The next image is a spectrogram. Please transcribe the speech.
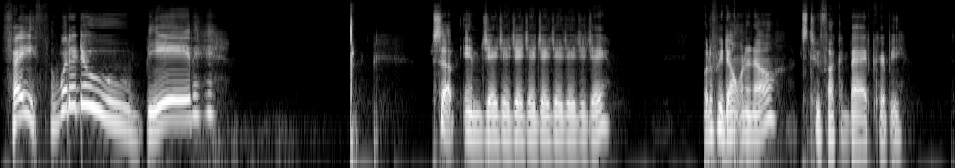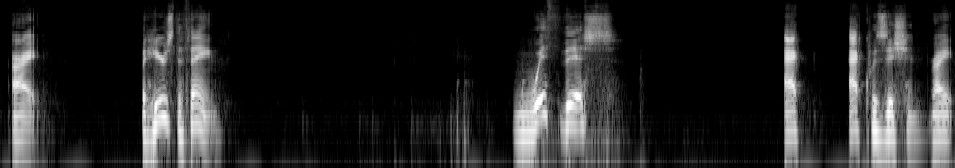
Faith, what it do, baby? What's up, MJJJJJJJJ? What if we don't want to know? It's too fucking bad, Crippy. All right. But here's the thing. With this ac- acquisition, right?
